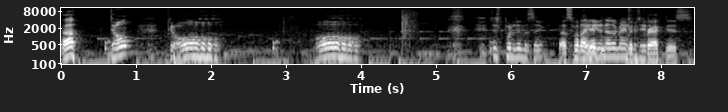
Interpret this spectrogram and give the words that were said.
Ah! Don't. Oh. Oh. Just put it in the sink. That's what I, I need did another mashed with potato. practice.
